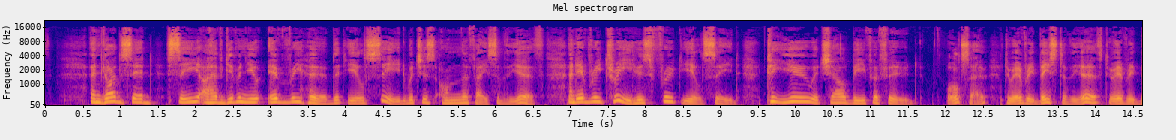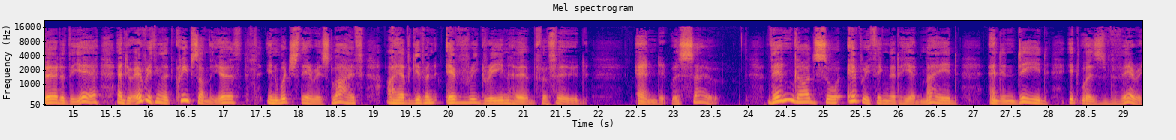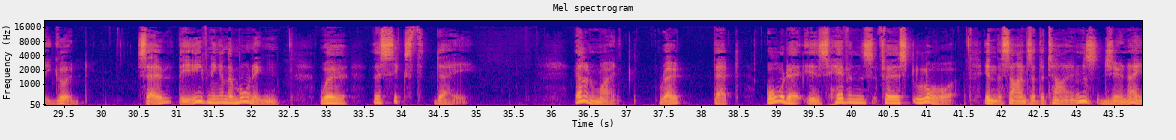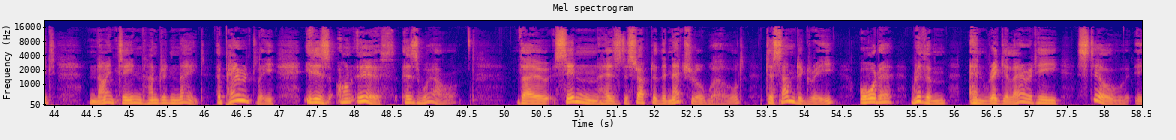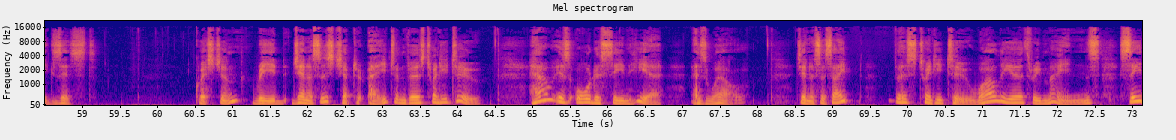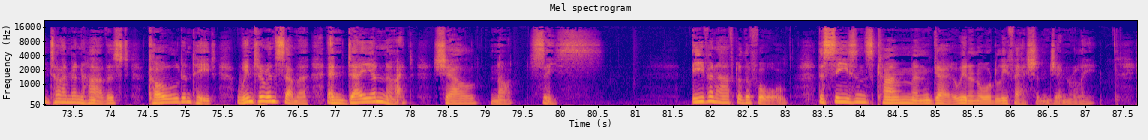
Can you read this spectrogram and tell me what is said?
And God said, See, I have given you every herb that yields seed which is on the face of the earth, and every tree whose fruit yields seed. To you it shall be for food. Also, to every beast of the earth, to every bird of the air, and to everything that creeps on the earth, in which there is life, I have given every green herb for food. And it was so. Then God saw everything that he had made, and indeed it was very good. So the evening and the morning were the sixth day. Ellen White wrote that Order is heaven's first law in the Signs of the Times, June 8, 1908. Apparently, it is on earth as well. Though sin has disrupted the natural world, to some degree, order, rhythm, and regularity still exist. Question. Read Genesis chapter 8 and verse 22. How is order seen here as well? Genesis 8, verse 22 While the earth remains, seed time and harvest, cold and heat, winter and summer, and day and night shall not cease. Even after the fall, the seasons come and go in an orderly fashion generally.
